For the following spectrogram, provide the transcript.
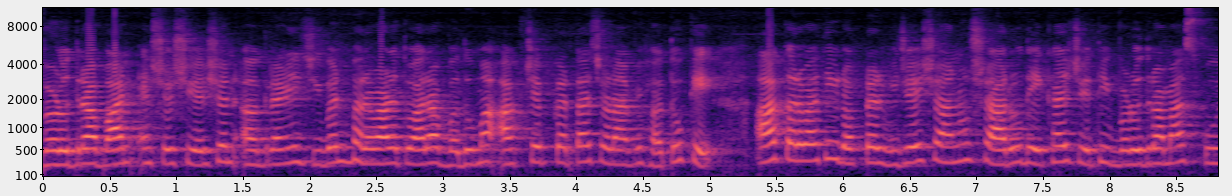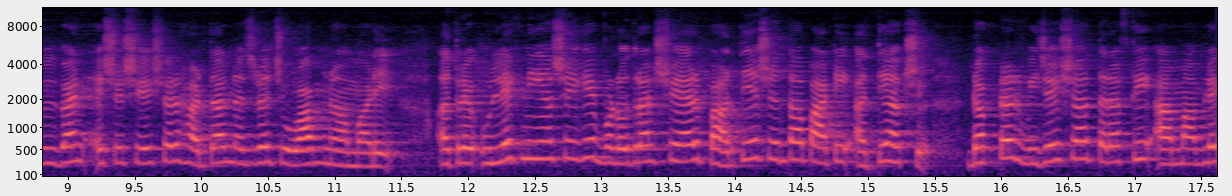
વડોદરા વાન એસોસિએશન અગ્રણી જીવન ભરવાડ દ્વારા વધુમાં આક્ષેપ કરતા જણાવ્યું હતું કે, આ કરવાથી ડોક્ટર વિજય શાહનું સારું દેખાય જેથી વડોદરામાં સ્કૂલ વાન એસોસિએશન હડતાલ નજરે જોવા ન મળે. અત્રે ઉલ્લેખનીય છે કે, વડોદરા શહેર ભારતીય જનતા પાર્ટી અધ્યક્ષ ડોક્ટર વિજય શાહ તરફથી આ મામલે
